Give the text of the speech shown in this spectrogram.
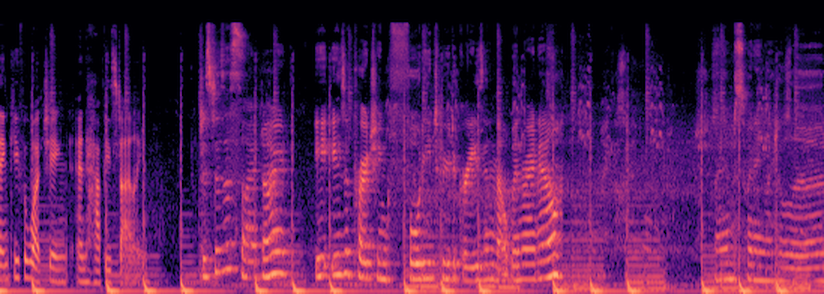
Thank you for watching and happy styling. Just as a side note, it is approaching 42 degrees in Melbourne right now. I am sweating like a little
